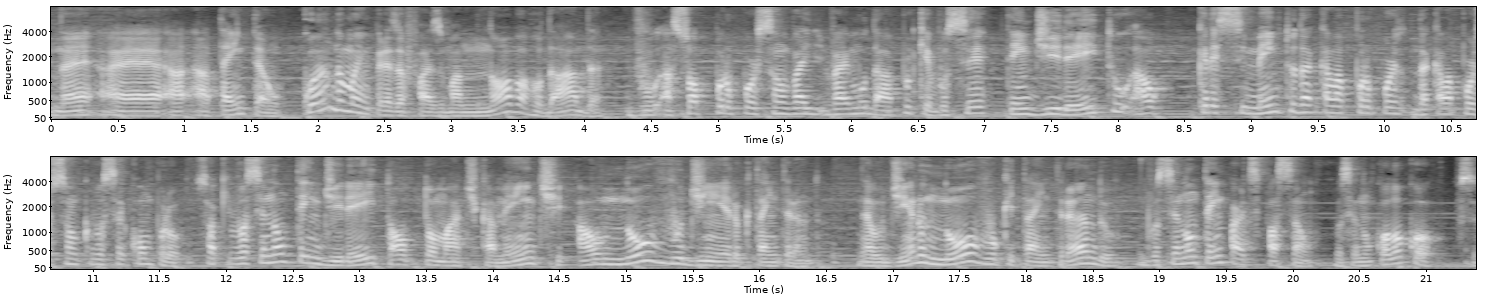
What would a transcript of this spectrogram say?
né? É, a, até então. Quando uma empresa faz uma nova rodada, a sua proporção vai, vai mudar, porque você tem direito ao crescimento daquela, propor daquela porção que você comprou. Só que você não tem direito automaticamente ao novo dinheiro que está entrando. Né? O dinheiro novo que está entrando, você não tem participação, você não colocou, se,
